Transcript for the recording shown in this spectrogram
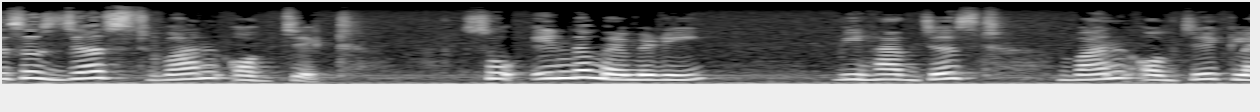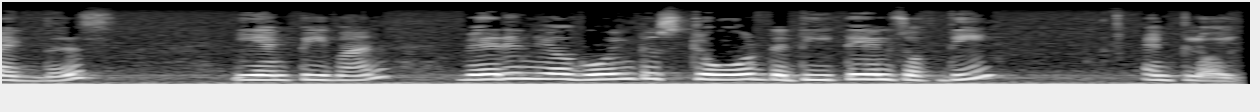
this is just one object. So in the memory we have just one object like this emp1 wherein you are going to store the details of the employee.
